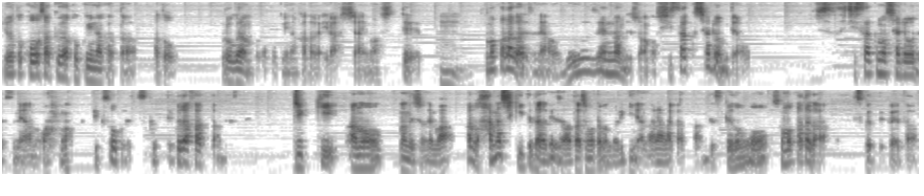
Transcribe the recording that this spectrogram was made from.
いろいろと工作が得意な方、あと、プログラムとか得意な方がいらっしゃいまして、うん。その方がですね、あの偶然なんでしょう、あの試作車両みたいなのを、試作の車両をですね、あの、ピクソークで作ってくださったんですね。実機、あの、なんでしょうね、まあ、多分話聞いてただけじゃ私も多分乗り気にはならなかったんですけども、その方が作ってくれた、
